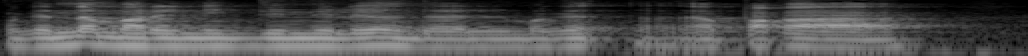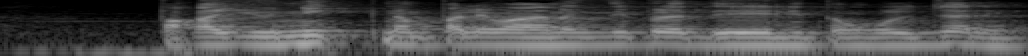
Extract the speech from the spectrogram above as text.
Maganda marinig din nila yun dahil maga- napaka, napaka unique ng paliwanag ni Brother Eli tungkol dyan eh.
